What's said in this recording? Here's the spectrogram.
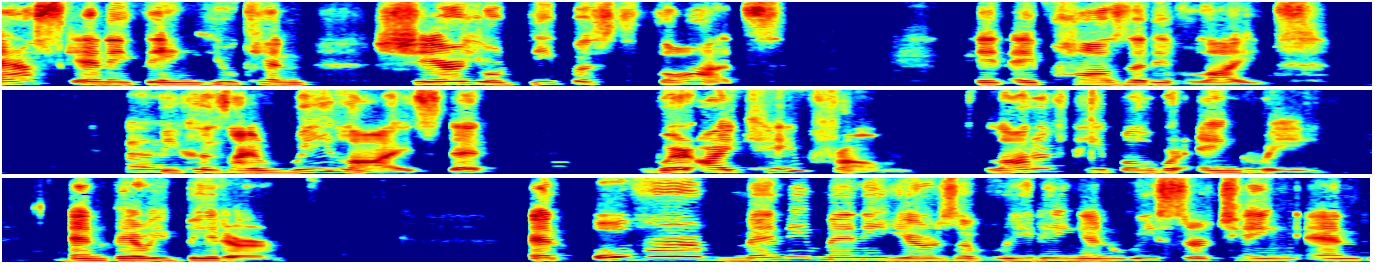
ask anything you can share your deepest thoughts in a positive light. And because i realized that where i came from a lot of people were angry and very bitter. And over many many years of reading and researching and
